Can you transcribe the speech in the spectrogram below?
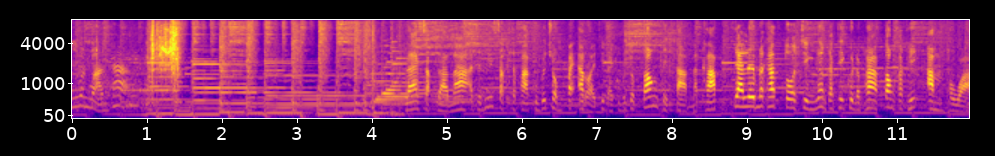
ยิ้มหวานๆค่ะ และสัปดาห์หน้าอาจารย์ยิ่งศักดิ์จะพาคุณผู้ชมไปอร่อยที่ไหนคุณผู้ชมต้องติดตามนะครับ อย่าลืมนะครับ ตัวจริงเรื่องกะทิคุณภาพต้องกะทิอัมพวา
